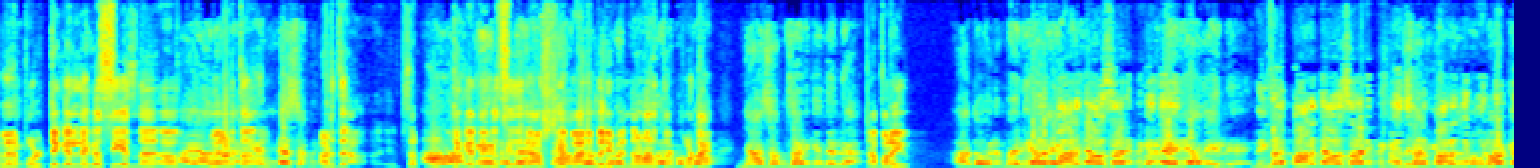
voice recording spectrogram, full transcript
അല്ല പൊളിറ്റിക്കൽ ലെഗസി എന്ന് അടുത്ത അടുത്ത പൊളിറ്റിക്കൽ ലെഗസി രാഷ്ട്രീയ പാരമ്പര്യം എന്നാണ് അർത്ഥം പോട്ടെ. ഞാൻ സംസാരിക്കുന്നില്ല. പറയൂ. അതൊരു മര്യാദ പറഞ്ഞ് അവസാനിപ്പിക്കുന്നത് മര്യാദയില്ലേ? നിങ്ങൾ പറഞ്ഞ് അവസാനിപ്പിക്കുന്നത് നിങ്ങൾ പറഞ്ഞ് മുന്നോട്ട്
